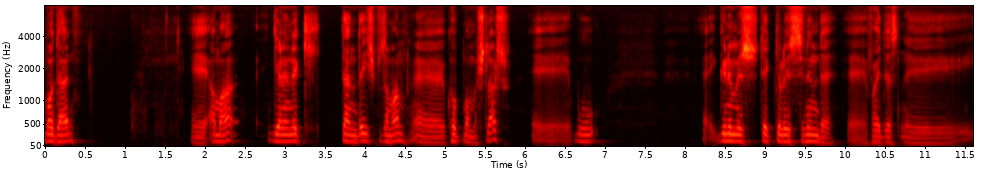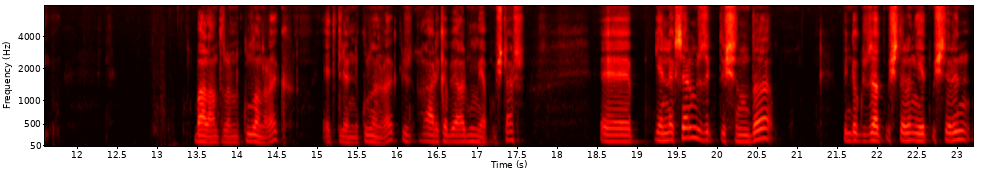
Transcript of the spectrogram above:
modern e, ama gelenekten de hiçbir zaman e, kopmamışlar. E, bu e, günümüz teknolojisinin de e, faydası e, bağlantılarını kullanarak, etkilerini kullanarak harika bir albüm yapmışlar. E, geleneksel müzik dışında 1960'ların 70'lerin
